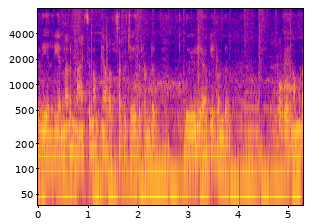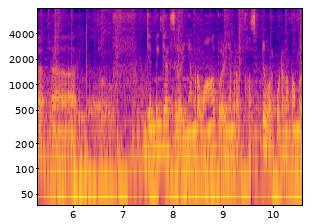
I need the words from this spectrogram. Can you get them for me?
ഇത് ചെയ്യുന്നത്. എന്നാലും മാക്സിമം ഞാൻ ഒക്കെ ചെയ്തിട്ടുണ്ട്. അത് വീഡിയോ ആക്കിയിട്ടുണ്ട്. ഓക്കെ നമ്മുടെ ജമ്പിങ് ജാക്സ് കഴിഞ്ഞ് നമ്മുടെ വാപ്പ് കഴിഞ്ഞ് നമ്മുടെ ഫസ്റ്റ് വർക്കൗട്ടാണ് അപ്പോൾ നമ്മൾ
